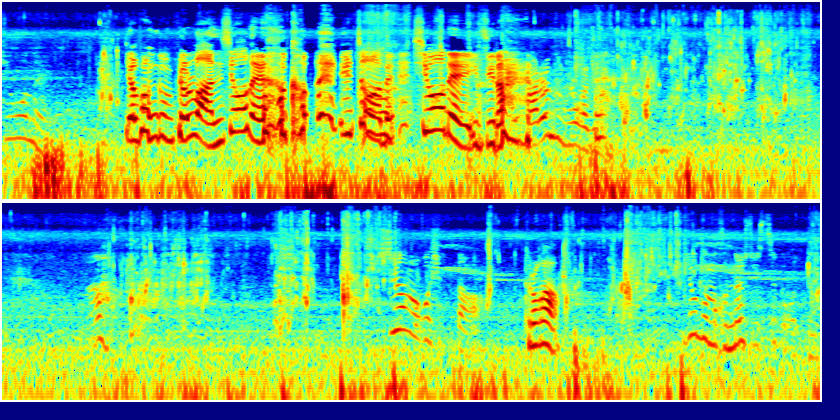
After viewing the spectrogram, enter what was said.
시원해. 야 방금 별로 안 시원해. 놓고 1초 만에 시원해 이 지랄. 바람 불어가지고. 싶다. 들어가. 이 정도면 건널 수 있을 것 같아.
